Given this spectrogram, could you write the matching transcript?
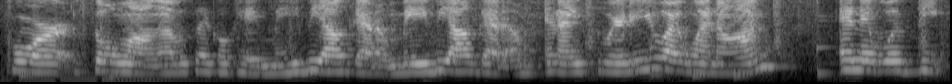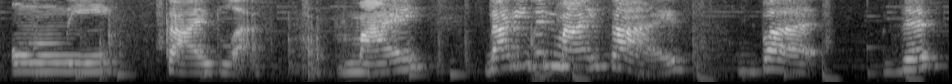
for so long. I was like, okay, maybe I'll get them. Maybe I'll get them. And I swear to you, I went on and it was the only size left. My, it's not even my size, but this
